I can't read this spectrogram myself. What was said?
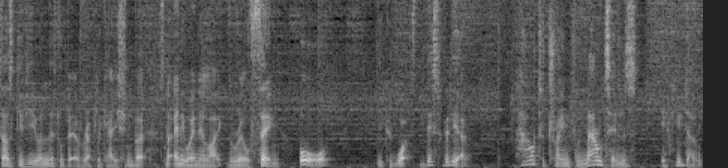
does give you a little bit of replication, but it's not anywhere near like the real thing. Or you could watch this video, how to train for mountains if you don't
